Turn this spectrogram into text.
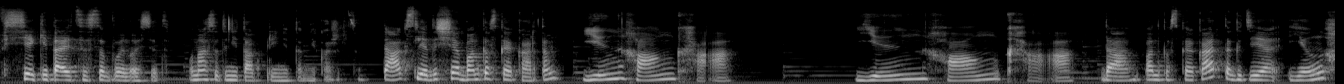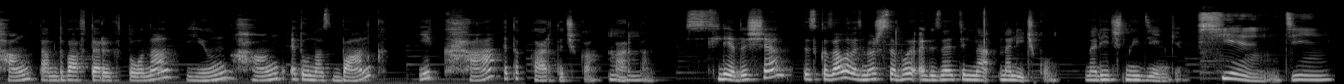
Все китайцы с собой носят. У нас это не так принято, мне кажется. Так, следующая банковская карта. Янханка. Янханка. Да, банковская карта, где янхан, там два вторых тона. Янхан – это у нас банк, и ка – это карточка, карта. Угу. Следующее, ты сказала, возьмешь с собой обязательно наличку наличные деньги. Сеньдин.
